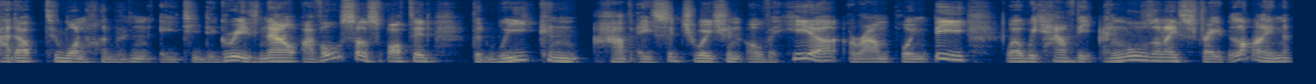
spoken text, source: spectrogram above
add up to 180 degrees. Now, I've also spotted that we can have a situation over here around point B where we have the angles on a straight line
